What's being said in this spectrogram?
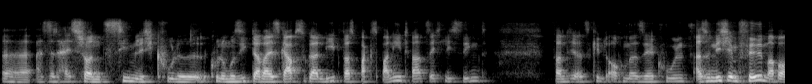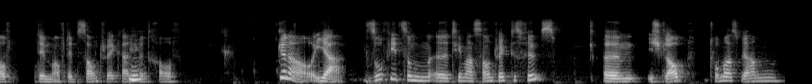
Äh, also da ist schon ziemlich coole, coole Musik dabei. Es gab sogar ein Lied, was Bugs Bunny tatsächlich singt. Fand ich als Kind auch immer sehr cool. Also nicht im Film, aber auf dem, auf dem Soundtrack halt mhm. mit drauf. Genau, ja. So viel zum äh, Thema Soundtrack des Films. Ähm, ich glaube, Thomas, wir haben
